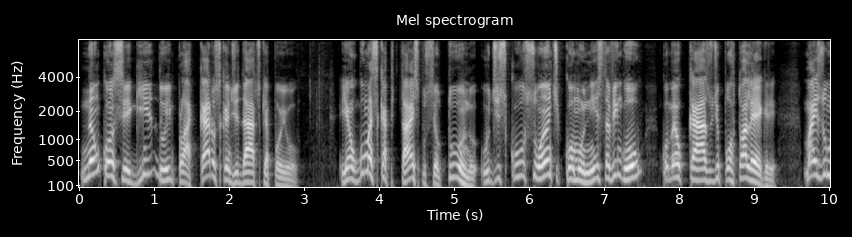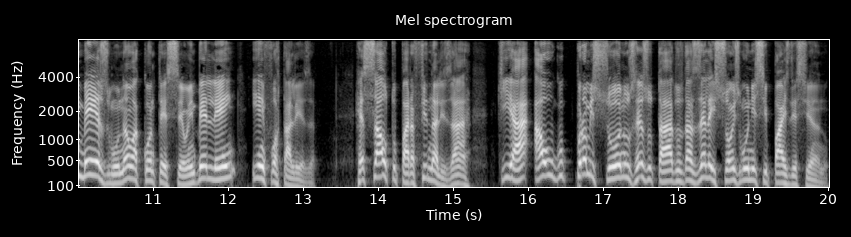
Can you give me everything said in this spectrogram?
não conseguindo emplacar os candidatos que apoiou. Em algumas capitais, por seu turno, o discurso anticomunista vingou, como é o caso de Porto Alegre, mas o mesmo não aconteceu em Belém e em Fortaleza. Ressalto para finalizar que há algo promissor nos resultados das eleições municipais desse ano.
